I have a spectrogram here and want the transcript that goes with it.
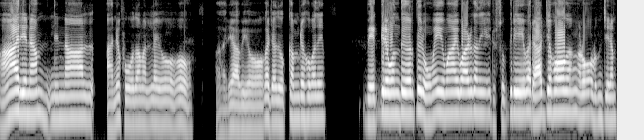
ആര്യനം നിന്നാൽ അനുഭൂതമല്ലയോ? ഭാര്യാവിയോഗ ദുഃഖം രഘുപതി. വ്യഗ്രവും തീർത്ത് രൂമയുമായി വാഴുക നീ. സുഗ്രീവ രാജ്യഭോഗങ്ങളോടും ചിരം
